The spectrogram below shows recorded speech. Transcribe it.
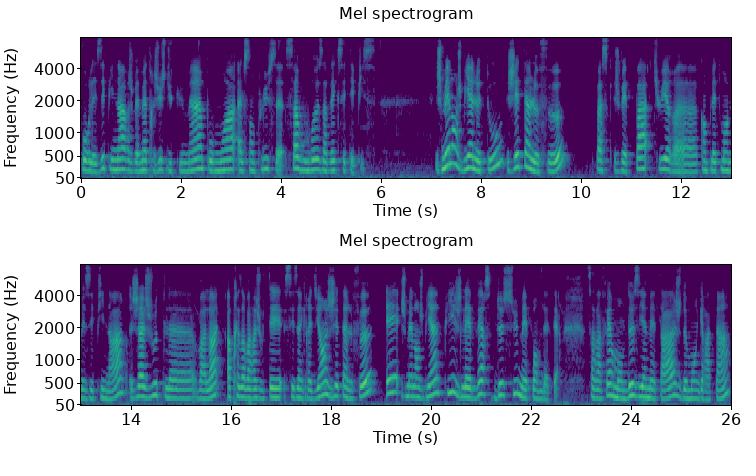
Pour les épinards, je vais mettre juste du cumin. Pour moi, elles sont plus savoureuses avec cette épice. Je mélange bien le tout, j'éteins le feu parce que je ne vais pas cuire euh, complètement mes épinards. J'ajoute le, voilà, après avoir ajouté ces ingrédients, j'éteins le feu et je mélange bien, puis je les verse dessus mes pommes de terre. Ça va faire mon deuxième étage de mon gratin.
